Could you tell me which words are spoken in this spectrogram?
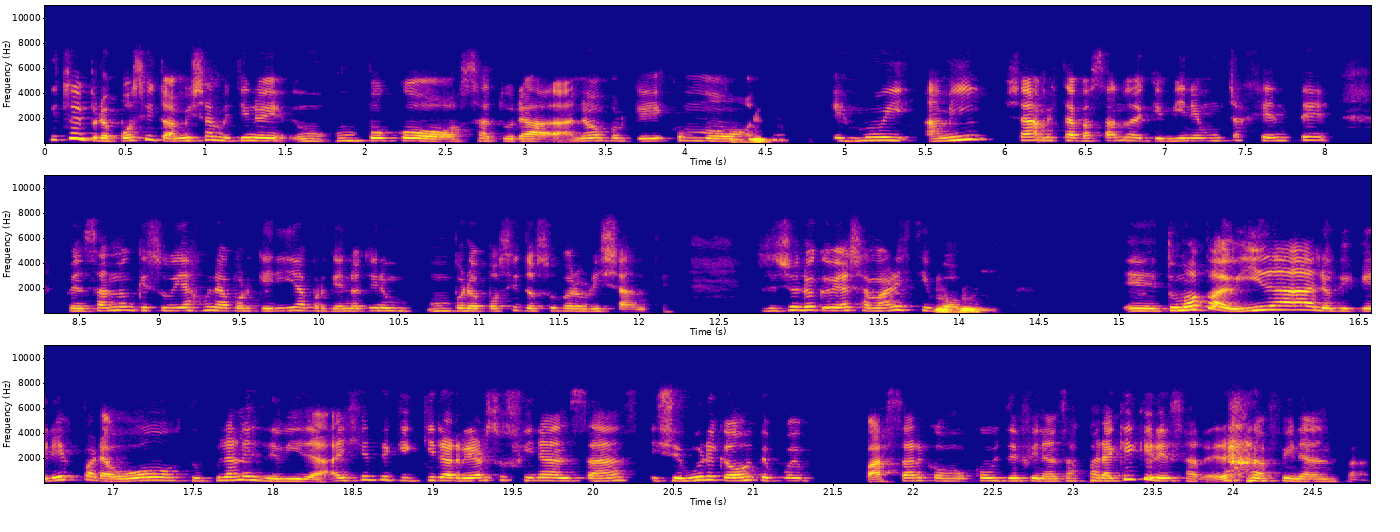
Esto de propósito a mí ya me tiene un, poco saturada, ¿no? Porque es como, es muy, a mí ya me está pasando de que viene mucha gente pensando que su vida es una porquería porque no tiene un, un propósito súper brillante. Entonces yo lo que voy a llamar es tipo, eh, tu mapa de vida, lo que querés para vos, tus planes de vida. Hay gente que quiere arreglar sus finanzas y seguro que a vos te puede pasar como coach de finanzas. ¿Para qué querés arreglar las finanzas?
